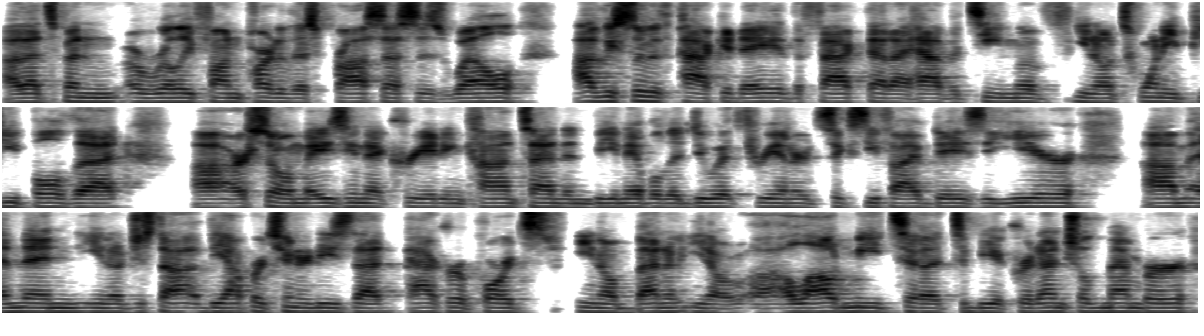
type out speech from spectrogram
uh, that's been a really fun part of this process as well. Obviously, with Pack a Day, the fact that I have a team of you know twenty people that uh, are so amazing at creating content and being able to do it 365 days a year. Um, and then, you know, just uh, the opportunities that Pack Reports, you know, ben- you know, uh, allowed me to, to be a credentialed member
